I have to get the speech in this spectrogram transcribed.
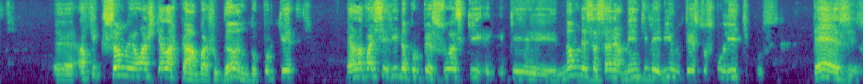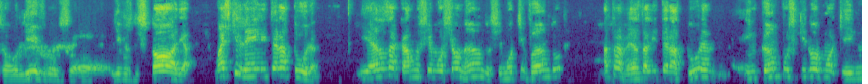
é, a ficção eu acho que ela acaba ajudando porque ela vai ser lida por pessoas que, que não necessariamente leriam textos políticos, teses ou livros, é, livros de história, mas que leem literatura. E elas acabam se emocionando, se motivando através da literatura em campos que, normal, que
